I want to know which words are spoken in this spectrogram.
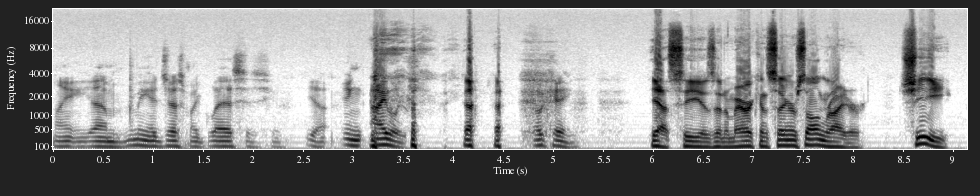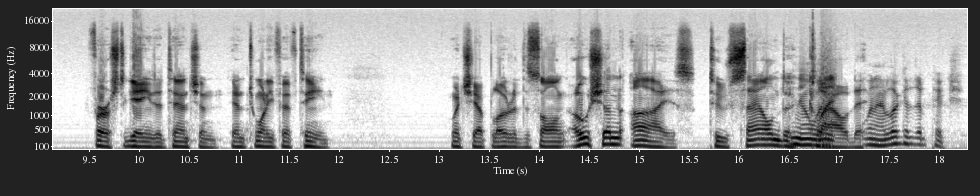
My um, let me adjust my glasses here. Yeah, Eng- Eilish. okay. Yes, he is an American singer songwriter. She first gained attention in 2015 when she uploaded the song Ocean Eyes to SoundCloud. You know, when I, when I look at the picture,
